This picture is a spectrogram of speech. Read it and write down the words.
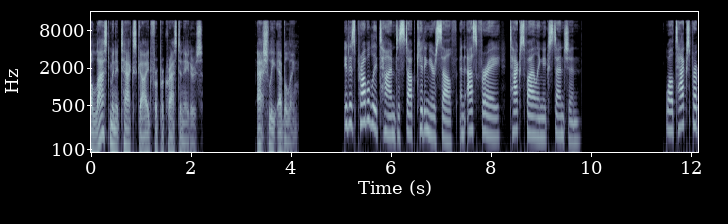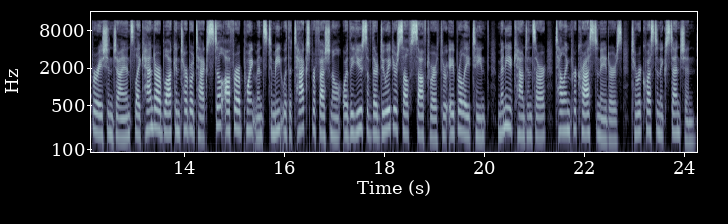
A last minute tax guide for procrastinators. Ashlea Ebeling. It is probably time to stop kidding yourself and ask for a tax filing extension. While tax preparation giants like H&R Block and TurboTax still offer appointments to meet with a tax professional or the use of their do it yourself software through April 18th, many accountants are telling procrastinators to request an extension.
